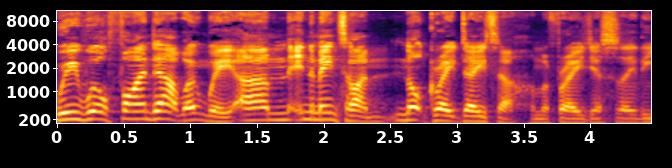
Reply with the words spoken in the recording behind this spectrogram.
We will find out, won't we? Um, in the meantime, not great data, I'm afraid. Yesterday, the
